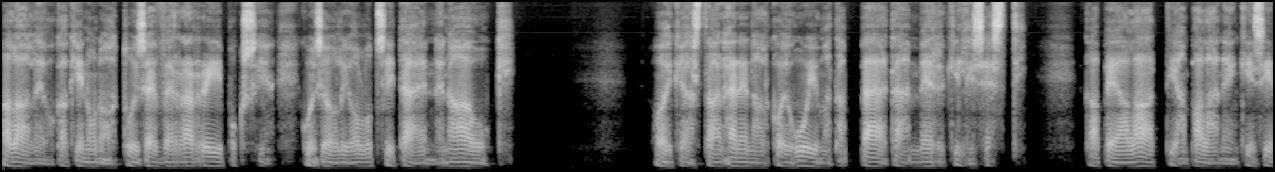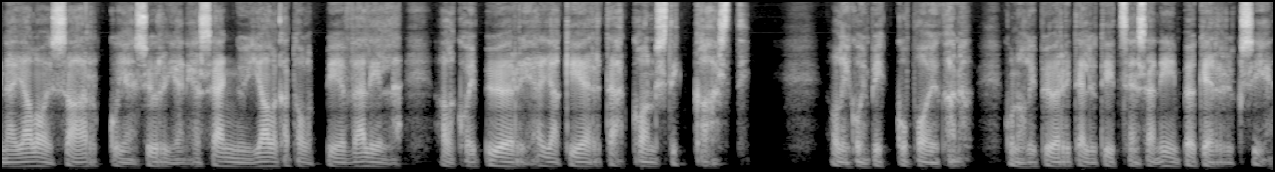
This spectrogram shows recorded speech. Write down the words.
Alaleukakin unohtui sen verran riipuksiin, kuin se oli ollut sitä ennen auki. Oikeastaan hänen alkoi huimata päätään merkillisesti. Kapea laattian palanenkin siinä jaloissa arkkujen syrjän ja sängyn jalkatolppien välillä alkoi pyöriä ja kiertää konstikkaasti. Oli kuin pikkupoikana, kun oli pyöritellyt itsensä niin pökerryksiin,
